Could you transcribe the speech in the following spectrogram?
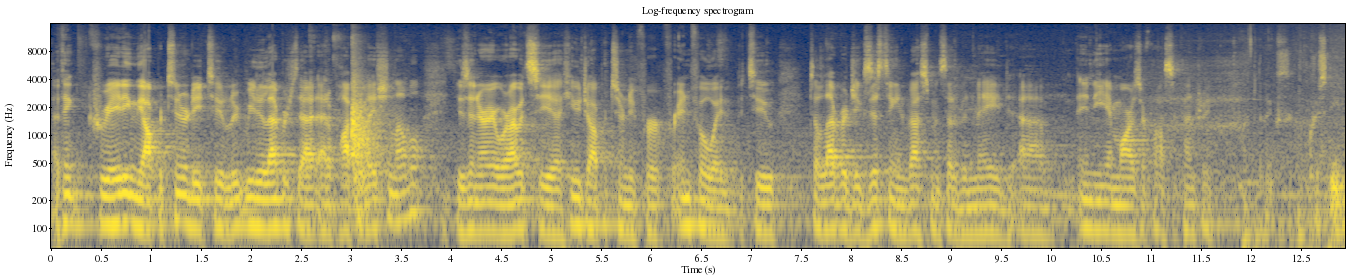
I think creating the opportunity to really leverage that at a population level is an area where I would see a huge opportunity for for Infoway to to leverage existing investments that have been made uh, in EMRs across the country. Thanks. Christine?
